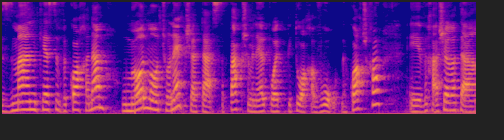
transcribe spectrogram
זמן, כסף וכוח אדם, הוא מאוד מאוד שונה כשאתה ספק שמנהל פרויקט פיתוח עבור לקוח שלך, וכאשר אתה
